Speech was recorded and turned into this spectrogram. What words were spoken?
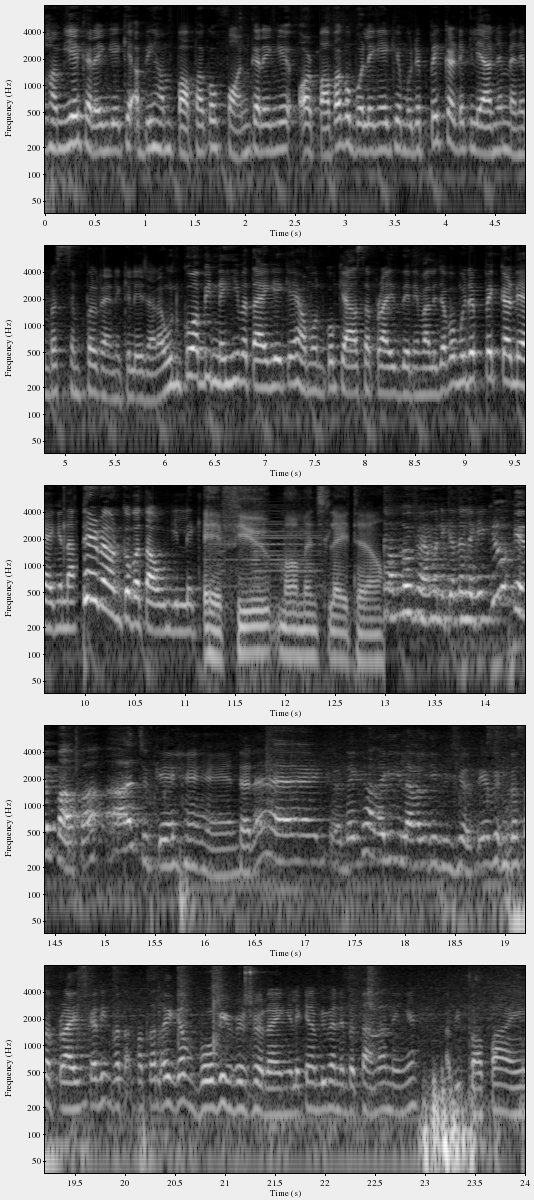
हम ये करेंगे कि अभी हम पापा को फ़ोन करेंगे और पापा को बोलेंगे कि मुझे पिक करने के लिए आने मैंने बस सिंपल रहने के लिए जाना उनको अभी नहीं बताएँगे कि हम उनको क्या सरप्राइज़ देने वाले जब वो मुझे पिक करने आएँगे ना फिर मैं उनको बताऊँगी लेकिन A few moments later. हम लोग जो है वो निकलने लगे क्योंकि पापा आ चुके हैं। डायरेक्ट देखा लगी लेवल की खुशी होती है। फिर उनको सरप्राइज़ का नहीं पता पता लगेगा वो भी खुश हो जाएँगे लेकिन अभी मैंने बताना नहीं है। अभी पापा आए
